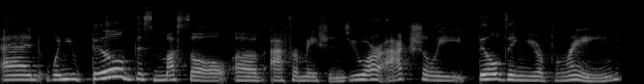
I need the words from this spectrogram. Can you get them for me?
And when you build this muscle of affirmations, you are actually building your brain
